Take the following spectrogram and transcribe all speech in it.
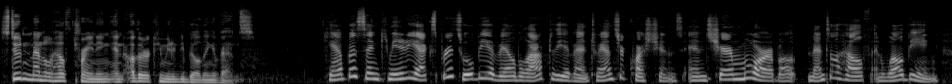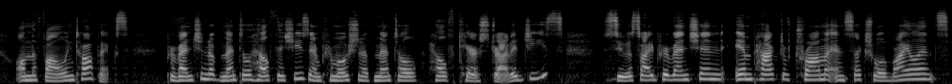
student mental health training, and other community building events. Campus and community experts will be available after the event to answer questions and share more about mental health and well being on the following topics prevention of mental health issues and promotion of mental health care strategies, suicide prevention, impact of trauma and sexual violence,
